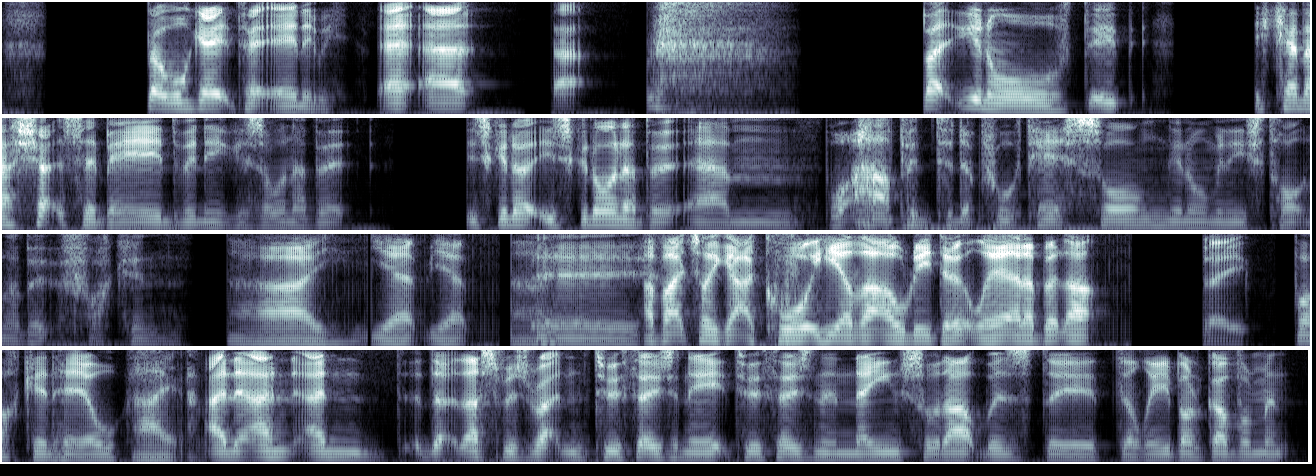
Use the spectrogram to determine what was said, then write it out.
But we'll get to it anyway. Uh, uh, uh, but you know, it, he kind of shuts the bed when he goes on about. He's gonna he's going on about um what happened to the protest song. You know when he's talking about fucking. Aye, yep, yep. aye. Uh, I've actually got a quote here that I'll read out later about that. right. fucking hell. Aye. and and and th- this was written 2008 2009 so that was the the labor government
